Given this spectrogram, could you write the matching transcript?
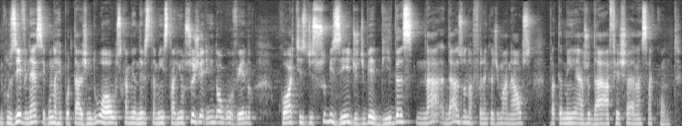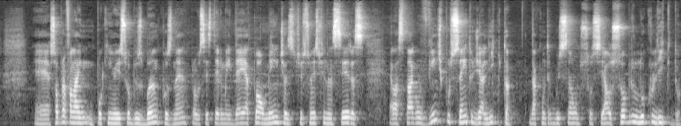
Inclusive, né, segundo a reportagem do UOL, os caminhoneiros também estariam sugerindo ao governo cortes de subsídio de bebidas na, da Zona Franca de Manaus para também ajudar a fechar essa conta. É, só para falar um pouquinho aí sobre os bancos, né, para vocês terem uma ideia, atualmente as instituições financeiras elas pagam 20% de alíquota da contribuição social sobre o lucro líquido.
